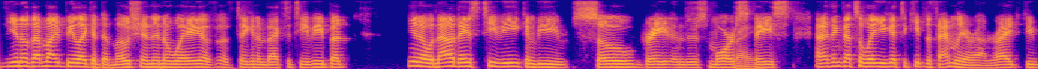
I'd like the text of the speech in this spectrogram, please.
you know, that might be like a demotion in a way of, of taking him back to TV, but you know, nowadays TV can be so great and there's more Right. space. And I think that's a way you get to keep the family around, right? You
